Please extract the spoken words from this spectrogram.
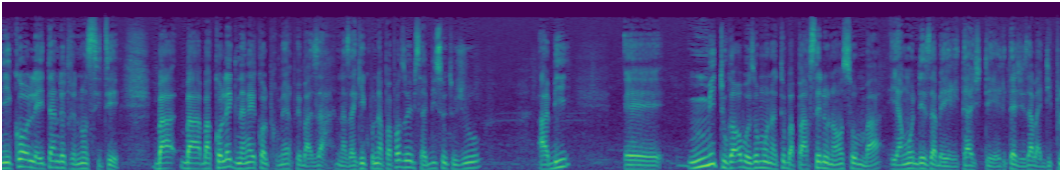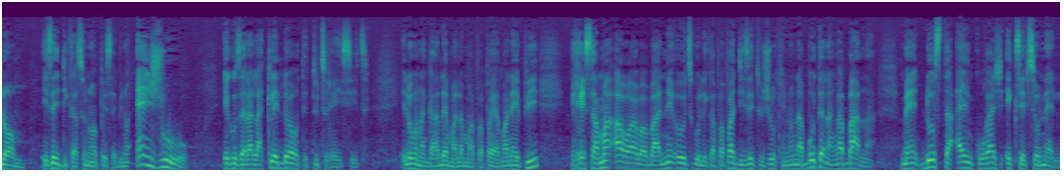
nicole et tant d'autres non cités. Bacollègue ba, ba na ngai école primaire mpe baza. Nazalaki kuna. Papa azoyebisa biso toujours. Abi mituka oyo bozomona to baparcele oyo naosomba yango nde eza bahéritage te. Héritage eza badiplôme eza éducation na opesa bino. Un jour ekozala la clé d'or de toute réussite. Eloko na garde ya malamu ya papa yango wana. Epuis récemment awa babane oyo ti koleka papa disait toujours kino nabota na nga bana. Mais dosta a un courage exceptionnel.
